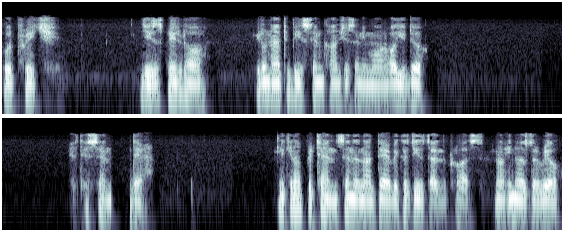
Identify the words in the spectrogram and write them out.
who would preach. Jesus paid it all. You don't have to be sin conscious anymore. All you do is there's sin there. You cannot pretend sin is not there because Jesus died on the cross. No, he knows the real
